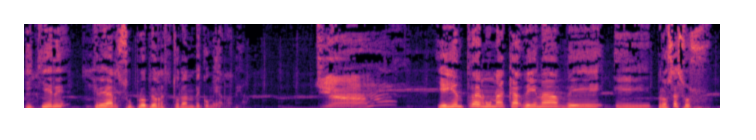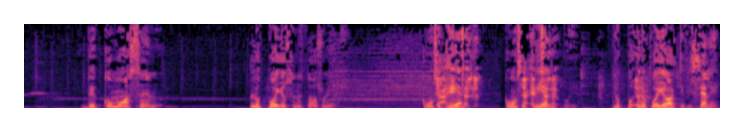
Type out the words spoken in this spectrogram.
y quiere crear su propio restaurante de comida rápida. ¿Ya? Y ahí entra en una cadena de eh, procesos de cómo hacen los pollos en Estados Unidos. Cómo Ya, se crían, cómo se ya, crían los pollos. Los po- y Ya. los pollos artificiales.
